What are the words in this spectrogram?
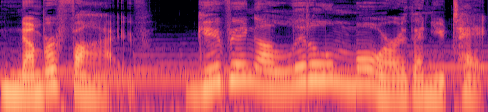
Number 5. Giving a little more than you take.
